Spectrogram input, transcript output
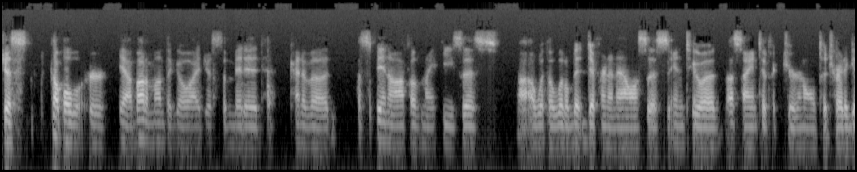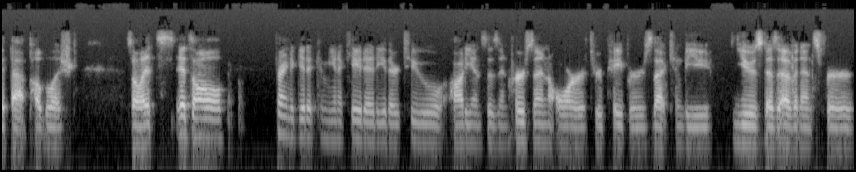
just a couple or yeah, about a month ago, I just submitted kind of a, a spin off of my thesis uh, with a little bit different analysis into a, a scientific journal to try to get that published. So it's it's all trying to get it communicated either to audiences in person or through papers that can be used as evidence for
